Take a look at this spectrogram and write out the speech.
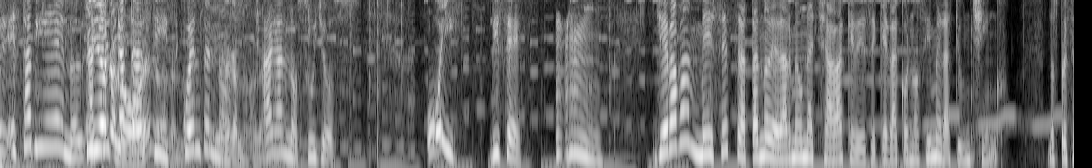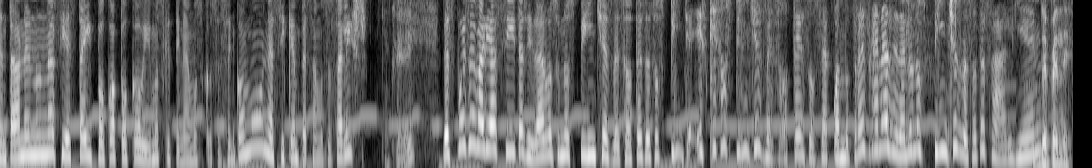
Pues está bien. Sí, Aquí háganlo, es ¿eh? catarsis. Háganlo. Cuéntenos. Sí, háganlo. Hagan los suyos. Uy, dice. Llevaba meses tratando de darme a una chava que desde que la conocí me late un chingo. Nos presentaron en una fiesta y poco a poco vimos que teníamos cosas en común, así que empezamos a salir. Después de varias citas y darnos unos pinches besotes, esos pinches, es que esos pinches besotes, o sea, cuando traes ganas de darle unos pinches besotes a alguien. Depende.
